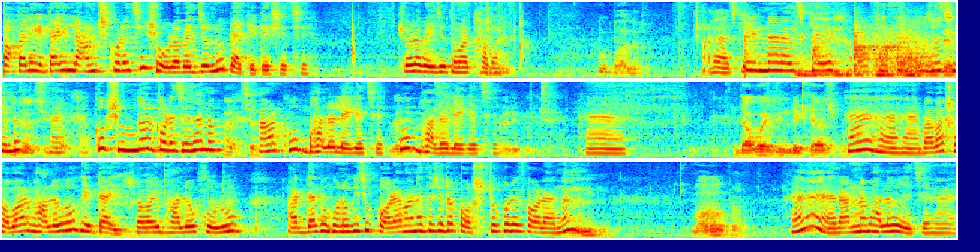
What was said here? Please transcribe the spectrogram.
সকালে এটাই লাঞ্চ করেছি সৌরভের জন্য প্যাকেট এসেছে। সৌরভ এই যে তোমার খাবার। খুব ভালো। আর আজকে এনার আজকে অফিসে পুজো ছিল। হ্যাঁ হ্যাঁ। খুব সুন্দর করেছে জানো? আচ্ছা। আমার খুব ভালো লেগেছে খুব ভালো লেগেছে। হ্যাঁ। যাব একদিন দেখে আসব। হ্যাঁ হ্যাঁ হ্যাঁ বাবা সবার ভালো হোক এটাই সবাই ভালো করুক। আর দেখো কোনো কিছু করা মানে তো সেটা কষ্ট করে করা না। হ্যাঁ রান্না ভালো হয়েছে হ্যাঁ।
